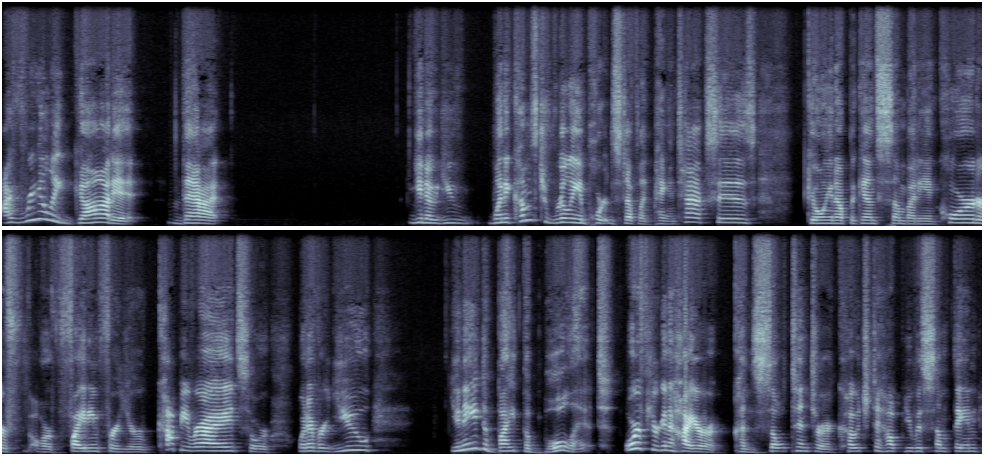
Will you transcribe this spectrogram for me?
I really got it that, you know, you, when it comes to really important stuff like paying taxes, going up against somebody in court or, or fighting for your copyrights or whatever, you you need to bite the bullet. Or if you're going to hire a consultant or a coach to help you with something,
